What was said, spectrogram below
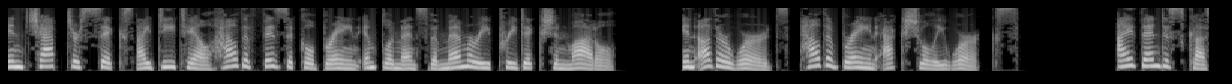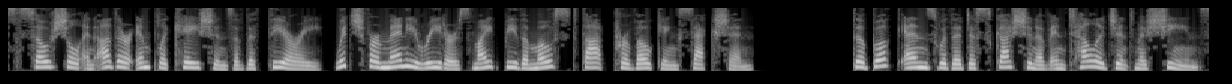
In Chapter 6 I detail how the physical brain implements the memory prediction model. In other words, how the brain actually works. I then discuss social and other implications of the theory, which for many readers might be the most thought-provoking section. The book ends with a discussion of intelligent machines,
